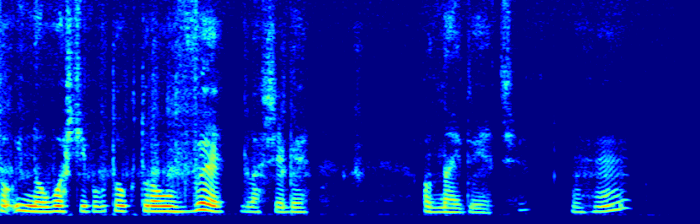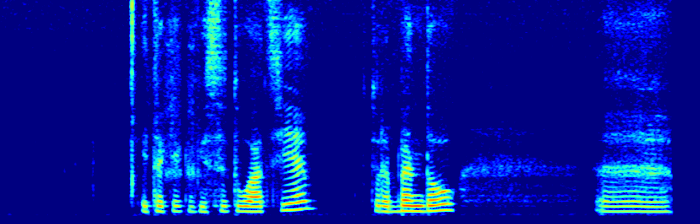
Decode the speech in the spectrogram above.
tą inną, właściwą, tą, którą wy dla siebie odnajdujecie. Mhm. I tak jak mówię, sytuacje, które będą e,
